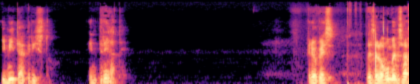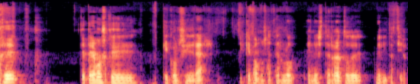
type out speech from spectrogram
Imita a Cristo. Entrégate. Creo que es, desde luego, un mensaje que tenemos que, que considerar y que vamos a hacerlo en este rato de meditación.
